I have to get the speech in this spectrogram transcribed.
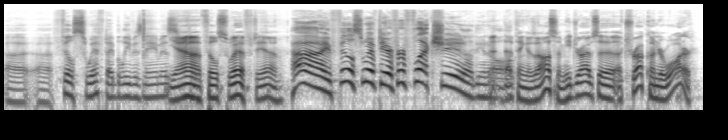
uh, uh, Phil Swift, I believe his name is. Yeah, Phil Swift. Yeah, Hi, Phil Swift here for Flex Seal. You know, that, that thing is awesome. He drives a, a truck underwater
